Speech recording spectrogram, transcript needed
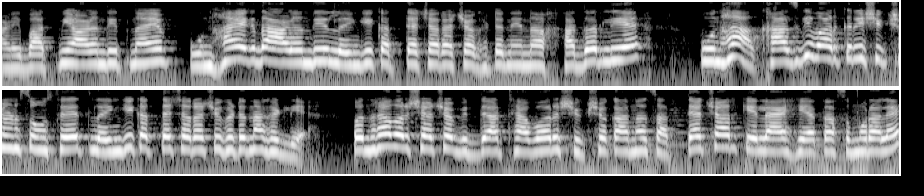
आणि बातमी आळंदीत नाही पुन्हा एकदा आळंदी लैंगिक अत्याचाराच्या घटनेनं हादरली आहे. पुन्हा खासगी वारकरी शिक्षण संस्थेत लैंगिक अत्याचाराची घटना घडली आहे. पंधरा वर्षाच्या विद्यार्थ्यावर शिक्षकानंच अत्याचार केला आहे हे आता समोर आलंय.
